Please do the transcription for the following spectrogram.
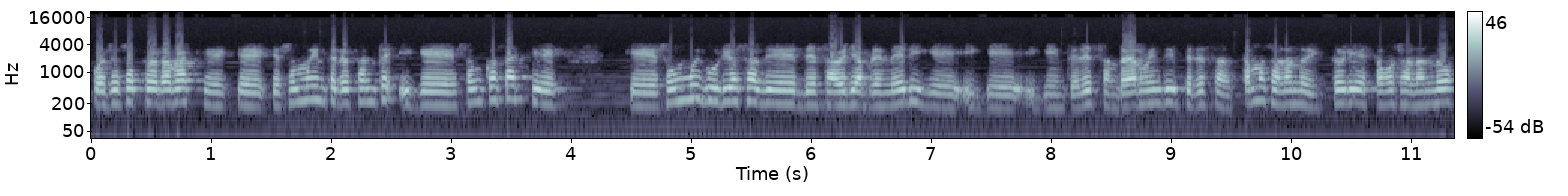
pues esos programas que, que, son muy interesantes y que son cosas que, que son muy curiosas de, saber y aprender y que, interesan, realmente interesan. Estamos hablando de historia, estamos hablando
